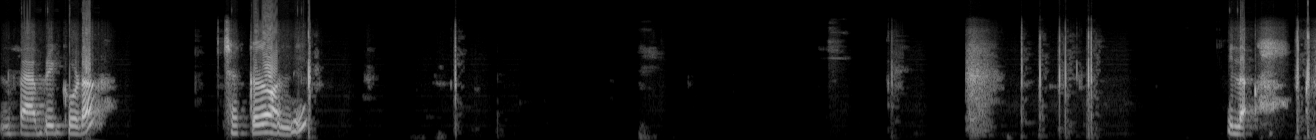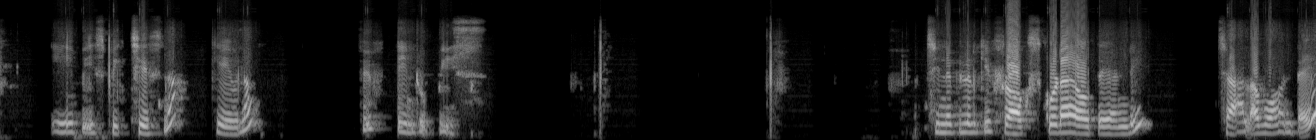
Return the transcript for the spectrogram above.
ఫ్యాబ్రిక్ కూడా చక్కగా ఉంది. ఇలా ఏ పీస్ పిక్ చేసినా కేవలం ఫిఫ్టీన్ రూపీస్. చిన్నపిల్లలకి ఫ్రాక్స్ కూడా అవుతాయండి. చాలా బాగుంటాయి.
